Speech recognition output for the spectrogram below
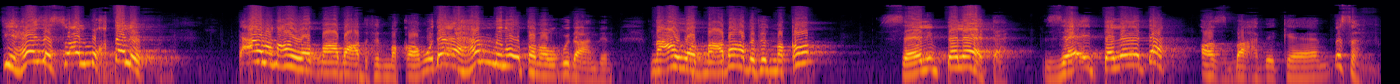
في هذا السؤال مختلف. تعالوا نعوض مع بعض في المقام وده أهم نقطة موجودة عندنا. نعوض مع بعض في المقام. سالب تلاتة. زائد تلاتة أصبح بكام؟ بصفر.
